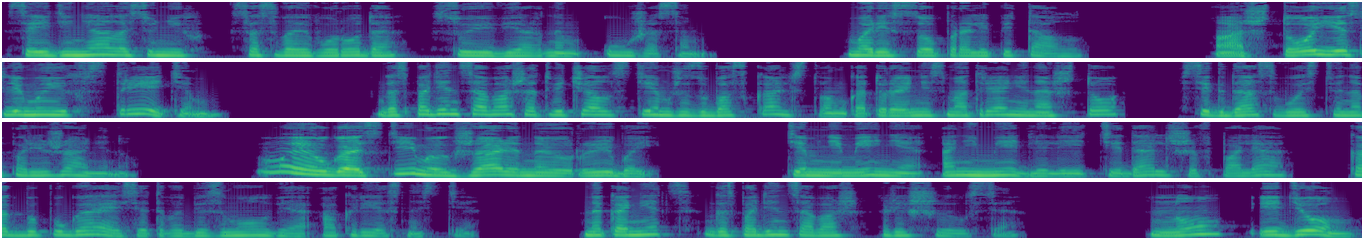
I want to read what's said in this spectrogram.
соединялась у них со своего рода суеверным ужасом. Марисо пролепетал. «А что, если мы их встретим?» Господин Саваш отвечал с тем же зубоскальством, которое, несмотря ни на что, всегда свойственно парижанину. «Мы угостим их жареной рыбой». Тем не менее, они медлили идти дальше в поля, как бы пугаясь этого безмолвия окрестности. Наконец, господин Саваш решился. «Ну, идем,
